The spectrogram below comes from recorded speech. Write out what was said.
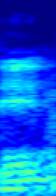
네.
